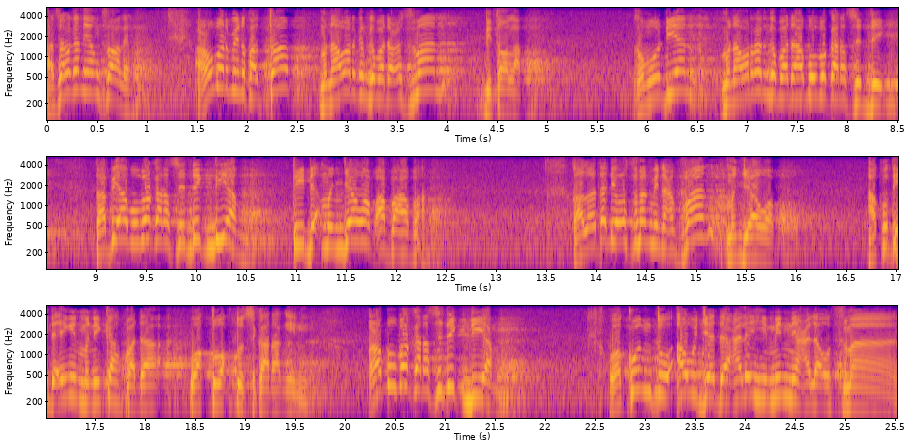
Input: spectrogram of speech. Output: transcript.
Asalkan yang saleh. Umar bin Khattab menawarkan kepada Utsman, ditolak. Kemudian menawarkan kepada Abu Bakar Siddiq, tapi Abu Bakar Siddiq diam, tidak menjawab apa-apa. Kalau tadi Utsman bin Affan menjawab, aku tidak ingin menikah pada waktu-waktu sekarang ini. Abu Bakar Siddiq diam. Wa kuntu aujada alaihi minni ala Utsman.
